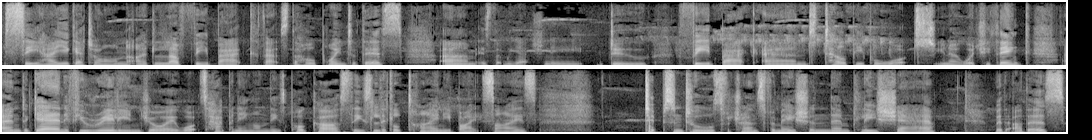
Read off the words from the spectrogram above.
see how you get on. I'd love feedback. That's the whole point of this, um, is that we actually do feedback and tell people what you know what you think. And again, if you really enjoy what's happening on these podcasts, these little tiny bite-size tips and tools for transformation, then please share with others.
